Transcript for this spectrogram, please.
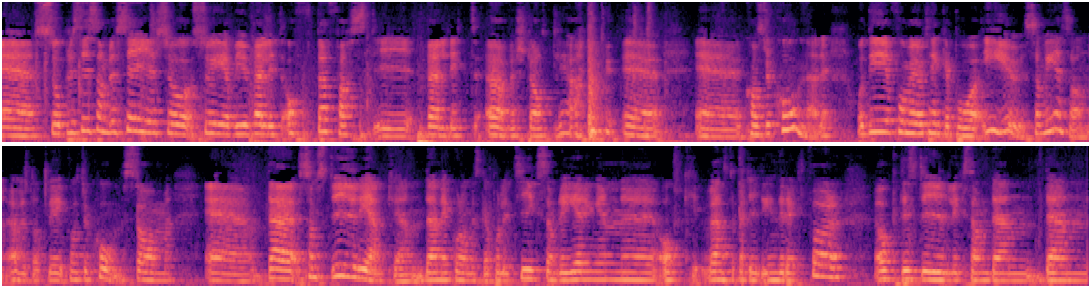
Eh, så precis som du säger så, så är vi ju väldigt ofta fast i väldigt överstatliga eh, eh, konstruktioner. Och det får mig att tänka på EU som är en sån överstatlig konstruktion som, eh, där, som styr egentligen den ekonomiska politik som regeringen eh, och Vänsterpartiet indirekt för och det styr liksom den, den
